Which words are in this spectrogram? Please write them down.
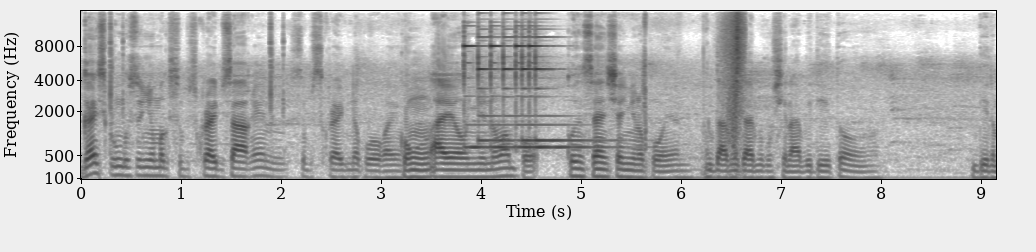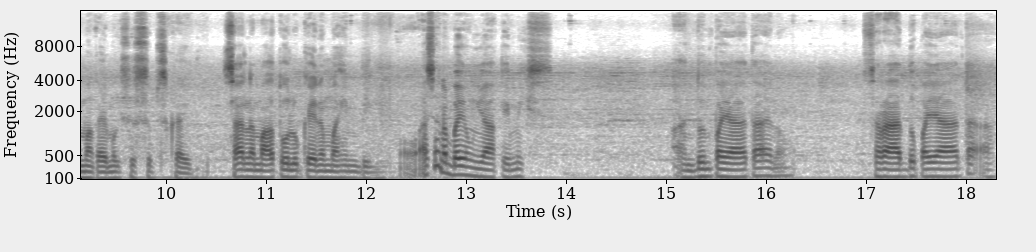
Guys, kung gusto nyo mag-subscribe sa akin, subscribe na po kayo. Kung ayaw nyo naman po, konsensya nyo na po yan. Ang dami-dami kong sinabi dito. Hindi naman kayo magsusubscribe. Sana makatulog kayo ng mahimbing. O, asa na ba yung Yaki Mix? Andun pa yata, ano? Sarado pa yata, ah.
